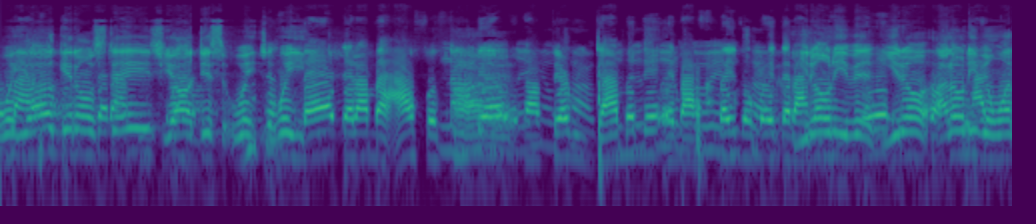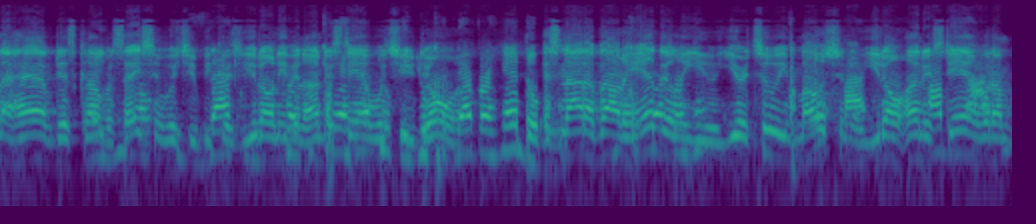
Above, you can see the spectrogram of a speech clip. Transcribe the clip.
when y'all get on stage, y'all dis. When that I'm an alpha female and I'm very dominant and I play the way that I. You don't even. You don't. I don't even want to have this conversation with you because you don't even understand what you're doing. Never handle. It's not about handling you. You're too emotional. You don't understand what I'm.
